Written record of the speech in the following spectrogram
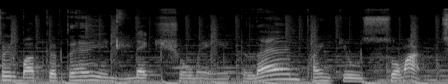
फिर बात करते हैं नेक्स्ट शो में। Thank you so much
